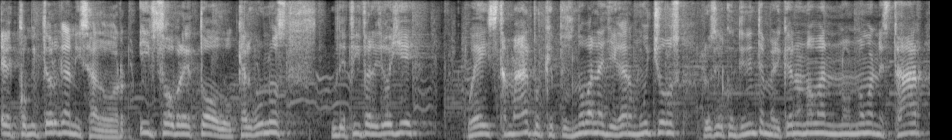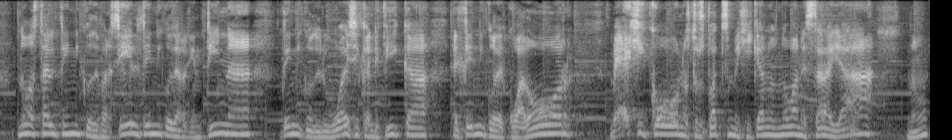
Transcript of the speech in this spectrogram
El comité organizador y sobre todo que algunos de FIFA les oye, güey, está mal porque pues no van a llegar muchos, los del continente americano no van, no, no, van a estar, no va a estar el técnico de Brasil, el técnico de Argentina, el técnico de Uruguay si califica, el técnico de Ecuador, México, nuestros patos mexicanos no van a estar allá, ¿no?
